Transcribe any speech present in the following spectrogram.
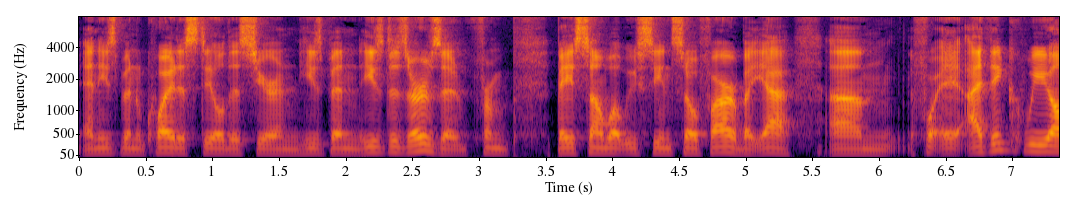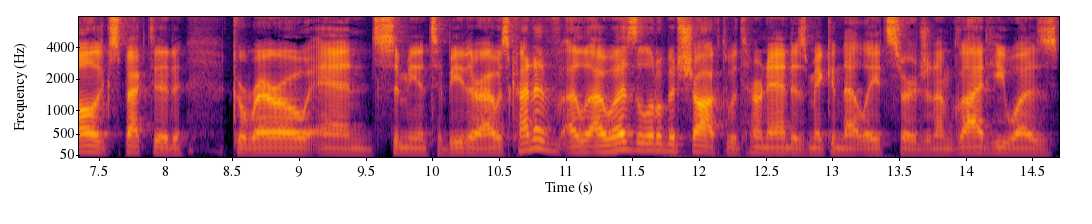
and he's been quite a steal this year, and he's been he's deserves it from based on what we've seen so far. But yeah, um, for I think we all expected. Guerrero and Semien to be there. I was kind of I, I, was a little bit shocked with Hernandez making that late surge, and I'm glad he was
